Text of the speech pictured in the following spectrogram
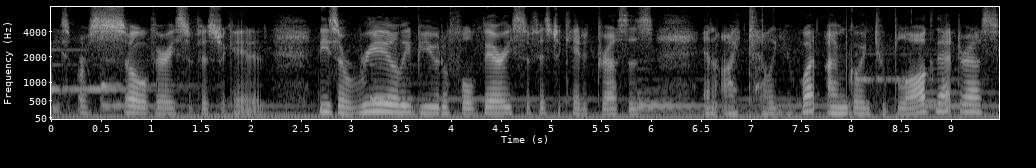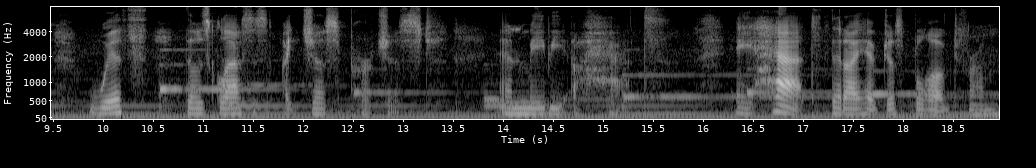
these are so very sophisticated. These are really beautiful, very sophisticated dresses. And I tell you what, I'm going to blog that dress with those glasses I just purchased. And maybe a hat. A hat that I have just blogged from,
